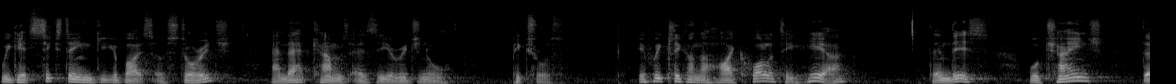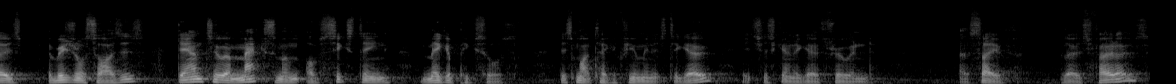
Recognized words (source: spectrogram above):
we get 16 gigabytes of storage and that comes as the original pixels. If we click on the high quality here, then this will change those original sizes down to a maximum of 16 megapixels. This might take a few minutes to go. It's just going to go through and uh, save those photos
